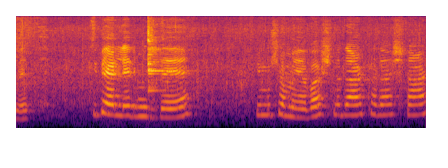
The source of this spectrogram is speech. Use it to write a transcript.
Evet. Biberlerimiz de yumuşamaya başladı arkadaşlar.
